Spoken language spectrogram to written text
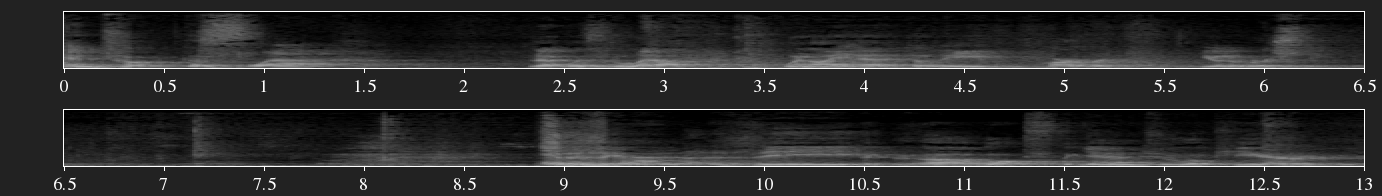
and took the slack that was left when I had to leave Harvard University. Then the uh, books began to appear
